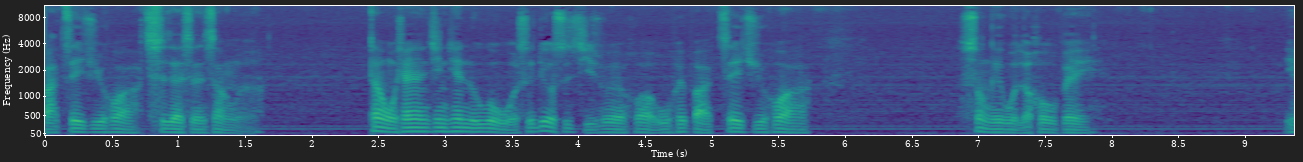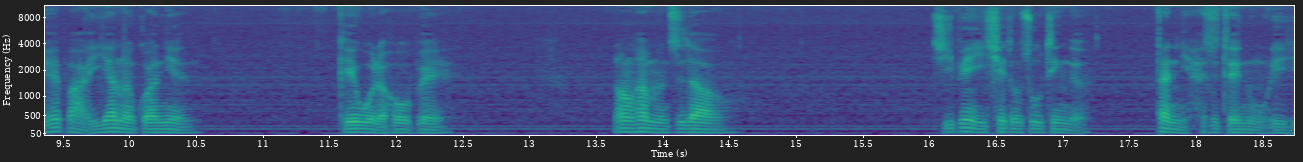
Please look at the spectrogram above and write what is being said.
把这句话刺在身上了。但我相信，今天如果我是六十几岁的话，我会把这句话送给我的后辈，也会把一样的观念给我的后辈，让他们知道，即便一切都注定了。但你还是得努力，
